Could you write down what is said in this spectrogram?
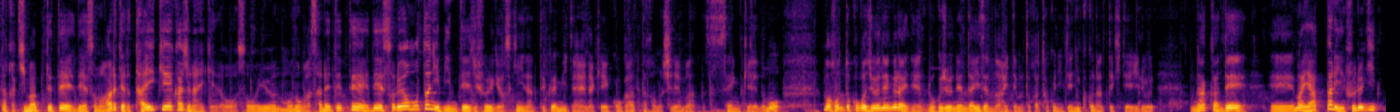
なんか決まっててでそのある程度体系化じゃないけどそういうものがされててでそれをもとにヴィンテージ古着を好きになっていくみたいな傾向があったかもしれませんけれどもまあ本当ここ10年ぐらいで60年代以前のアイテムとか特に出にくくなってきている中で、えー、まあやっぱり古着って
